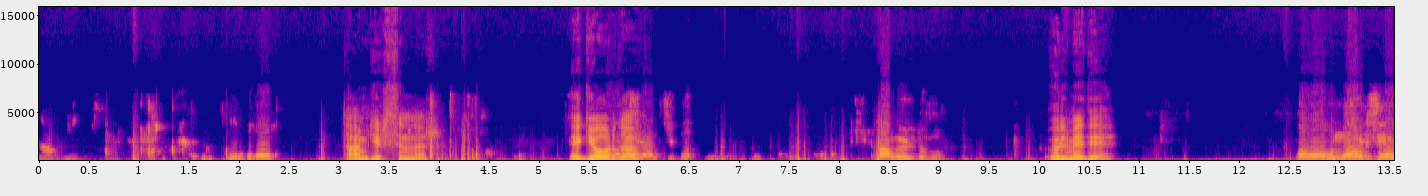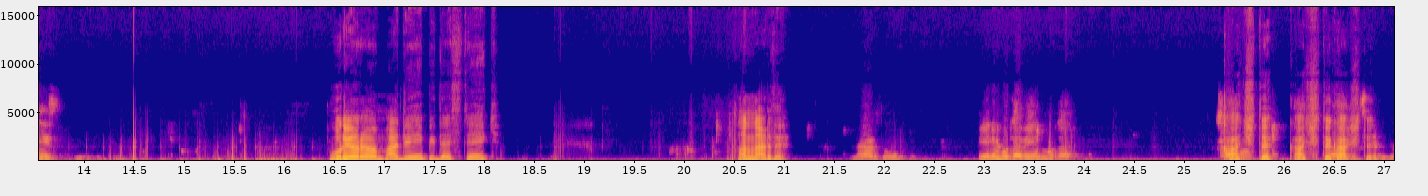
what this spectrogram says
ya. Girdiler. Tamam girsinler. Ege orada. TNT patlıyor. Tam öldü bu. Ölmedi. Lan oğlum ben Bunlar o bize? Vuruyorum. Hadi bir destek. Lan nerede? Nerede oldu? Benim burada benim burada. Tamam. Kaçtı. Kaçtı Aa, kaçtı. düştü bile.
